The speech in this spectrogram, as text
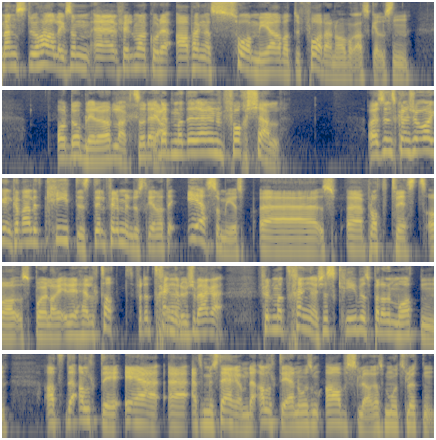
Mens du har liksom eh, filmer hvor det avhenger så mye av at du får den overraskelsen, og da blir det ødelagt. Så det, Ja. det, det er en forskjell. Og jeg syns kanskje òg en kan være litt kritisk til filmindustrien at det er så mye uh, uh, plot twist og spoilere i det hele tatt. For det trenger det jo ikke være. Filmer trenger ikke skrives på denne måten at det alltid er eh, et mysterium. Det alltid er noe som avsløres mot slutten.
